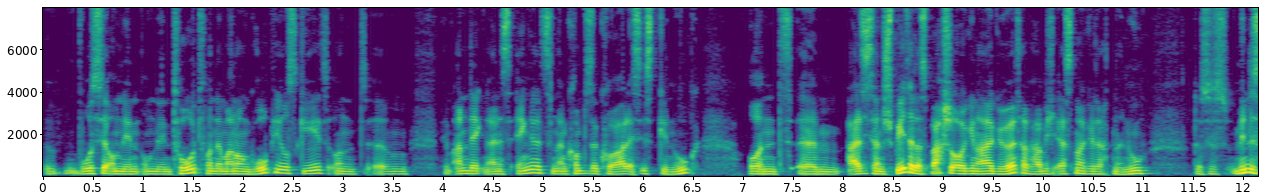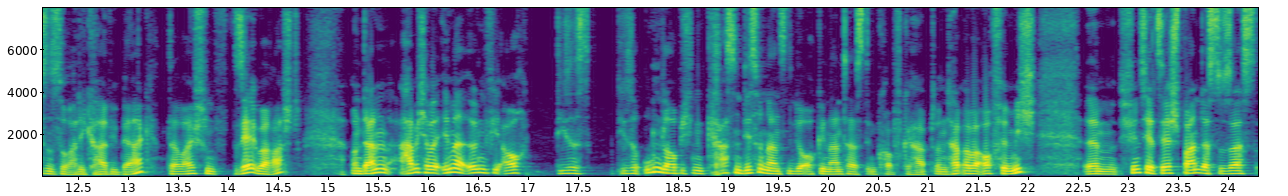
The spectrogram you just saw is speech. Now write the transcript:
wo es ja um den, um den Tod von der Manon Gropius geht und ähm, dem Andenken eines Engels. Und dann kommt dieser Choral, es ist genug. Und ähm, als ich dann später das Bachsche Original gehört habe, habe ich erst mal gedacht, na nu, das ist mindestens so radikal wie Berg. Da war ich schon sehr überrascht. Und dann habe ich aber immer irgendwie auch dieses diese unglaublichen krassen Dissonanzen, die du auch genannt hast, im Kopf gehabt. Und habe aber auch für mich, ähm, ich finde es jetzt sehr spannend, dass du sagst,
